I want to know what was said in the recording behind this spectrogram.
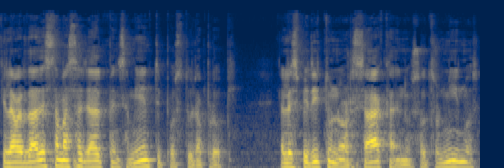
que la verdad está más allá del pensamiento y postura propia. El Espíritu nos saca de nosotros mismos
